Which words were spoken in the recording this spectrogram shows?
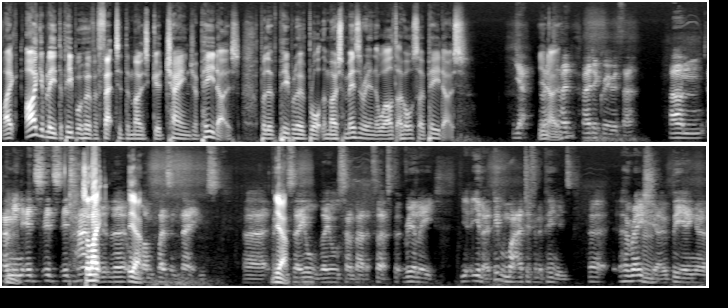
Like arguably, the people who have affected the most good change are pedos, but the people who have brought the most misery in the world are also pedos. Yeah, You I'd, know. I'd, I'd agree with that. Um, I mean, it's it's it's handy So, like, that they're yeah. all unpleasant names. Uh, Yeah. they all they all sound bad at first, but really, you, you know, people might have different opinions. Uh, Horatio, Hmm. being a,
